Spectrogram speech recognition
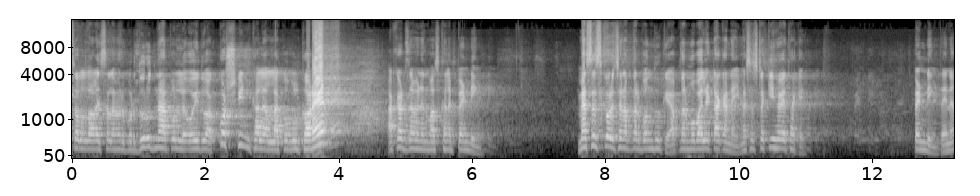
সাল্লাল্লাহু আলাইহি সাল্লামের উপর দুরুদ না পড়লে ওই দোয়া কঠিন কালে আল্লাহ কবুল করেন। আকাশ জমিনের মাঝখানে পেন্ডিং মেসেজ করেছেন আপনার বন্ধুকে, আপনার মোবাইলে টাকা নাই। মেসেজটা কি হয়ে থাকে? পেন্ডিং তাই না?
